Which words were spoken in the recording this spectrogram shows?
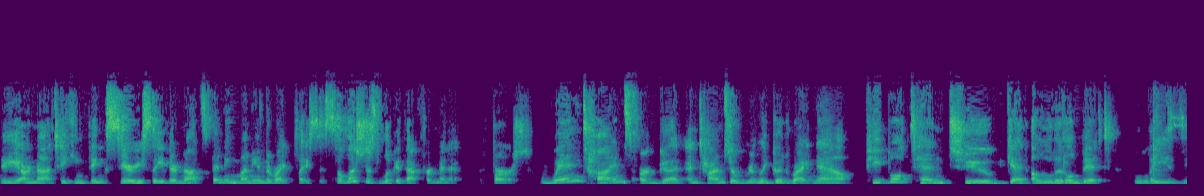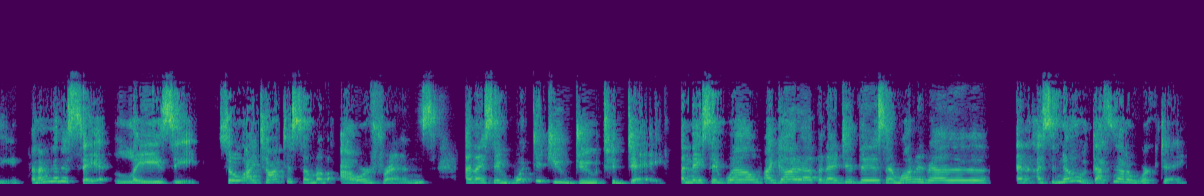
they are not taking things seriously, they're not spending money in the right places. So let's just look at that for a minute first. When times are good, and times are really good right now, people tend to get a little bit lazy. And I'm going to say it lazy. So I talk to some of our friends and I say, What did you do today? And they say, Well, I got up and I did this. I wanted, and I said, No, that's not a work day.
